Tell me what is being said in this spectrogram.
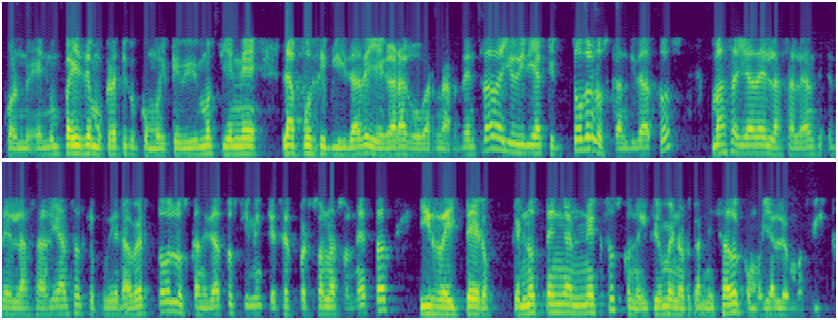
con, en un país democrático como el que vivimos tiene la posibilidad de llegar a gobernar. De entrada yo diría que todos los candidatos más allá de las, de las alianzas que pudiera haber, todos los candidatos tienen que ser personas honestas y reitero, que no tengan nexos con el crimen organizado, como ya lo hemos visto.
